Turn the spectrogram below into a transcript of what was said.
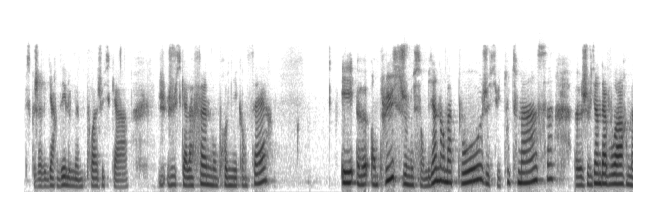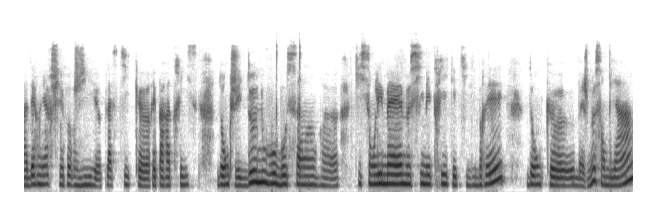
Puisque j'avais gardé le même poids jusqu'à jusqu'à la fin de mon premier cancer. Et euh, en plus, je me sens bien dans ma peau, je suis toute mince. Euh, je viens d'avoir ma dernière chirurgie euh, plastique réparatrice, donc j'ai deux nouveaux beaux seins qui sont les mêmes, symétriques, équilibrés. Donc, ben, je me sens bien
